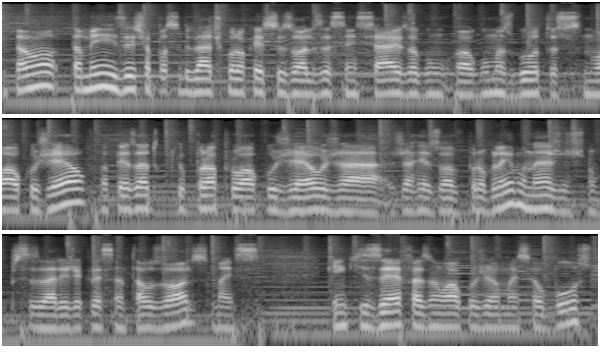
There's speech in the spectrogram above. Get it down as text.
Então, também existe a possibilidade de colocar esses óleos essenciais, algum, algumas gotas no álcool gel, apesar do que o próprio álcool gel já, já resolve o problema, né? A gente não precisaria de acrescentar os óleos, mas quem quiser fazer um álcool gel mais robusto,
